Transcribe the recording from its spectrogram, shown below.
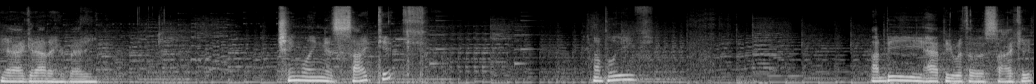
Yeah, get out of here, Betty. Chingling is psychic, I believe. I'd be happy with a psychic,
